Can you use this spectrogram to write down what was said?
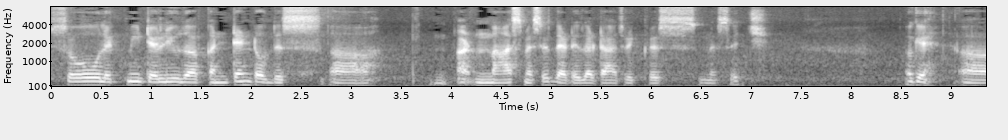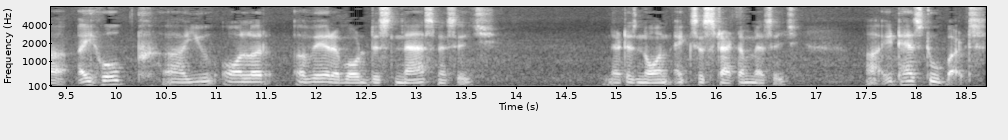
So let me tell you the content of this uh, NAS message that is attach request message. Okay uh, I hope uh, you all are aware about this NAS message. That is non-access stratum message. Uh, it has two parts.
